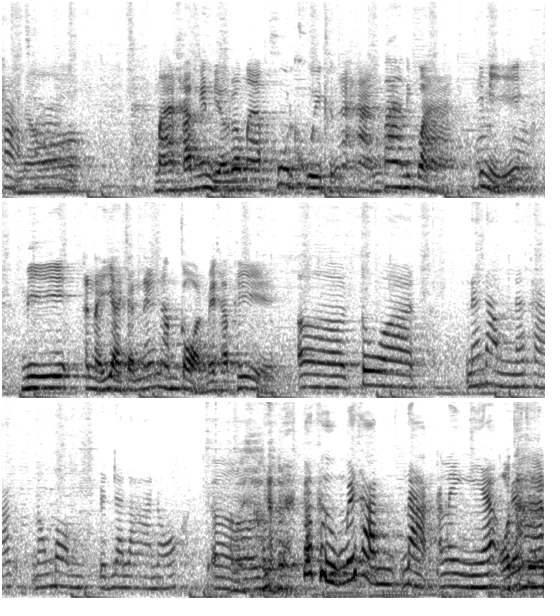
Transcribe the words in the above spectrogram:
ค่ะเนาใช่ะ มาครับงั้นเดี๋ยวเรามาพูดคุยถึงอาหารบ้างดีกว่าพี่หมีมีอันไหนอยากจะแนะนำก่อนไหมครับพี่ เอ่อตัวแนะนำนะคะ น้องบอมเป็นดาราเนาะเอ่อก็คือไม่ทานหนักอะไรเงี้ยอ๋อทาน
